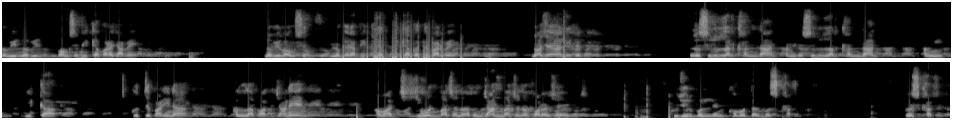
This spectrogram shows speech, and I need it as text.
নবীর নবীর বংশে ভিক্ষা করা যাবে? নবী বংশের লোকেরা ভিক্ষা ভিক্ষা করতে পারবে? নজরা নিতে পারবে। রসুল্লাহর খানদান, আমি রসুল্লাহর খানদান, আমি ভিক্ষা করতে পারি না। আল্লাহ পাক জানেন, আমার জীবন বাঁচানো, এখন যান বাঁচানো ফরজ হয়ে গেছে। হুজুর বললেন, খবরদার গোস খাবে না। গোস খাবে না।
